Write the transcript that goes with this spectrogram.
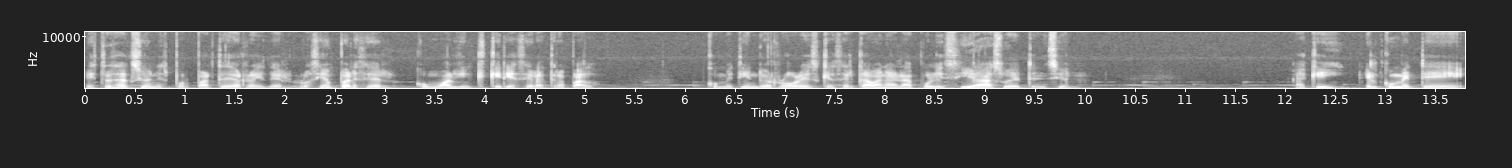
Estas acciones por parte de Raider lo hacían parecer como alguien que quería ser atrapado, cometiendo errores que acercaban a la policía a su detención. Aquí él comete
